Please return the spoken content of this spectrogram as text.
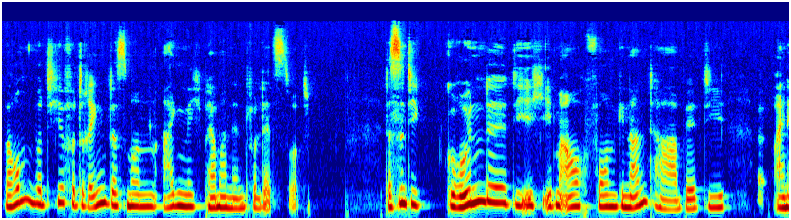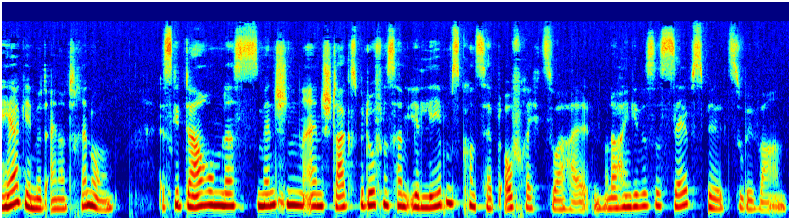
Warum wird hier verdrängt, dass man eigentlich permanent verletzt wird? Das sind die Gründe, die ich eben auch vorhin genannt habe, die einhergehen mit einer Trennung. Es geht darum, dass Menschen ein starkes Bedürfnis haben, ihr Lebenskonzept aufrechtzuerhalten und auch ein gewisses Selbstbild zu bewahren.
